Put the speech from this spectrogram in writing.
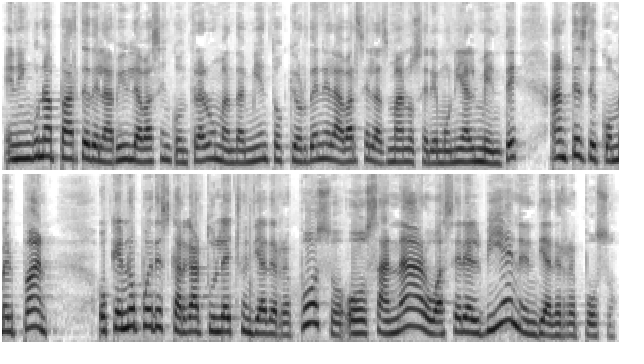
En ninguna parte de la Biblia vas a encontrar un mandamiento que ordene lavarse las manos ceremonialmente antes de comer pan, o que no puedes cargar tu lecho en día de reposo, o sanar o hacer el bien en día de reposo.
